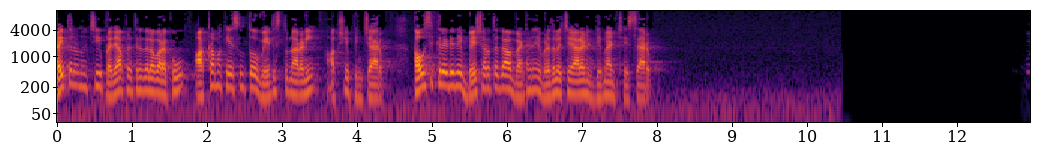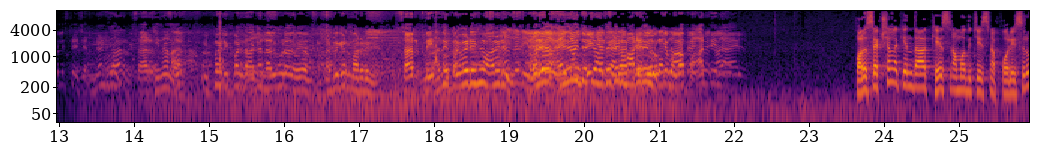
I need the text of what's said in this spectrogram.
రైతుల నుంచి ప్రజాప్రతినిధుల వరకు అక్రమ కేసులతో వేధిస్తున్నారని ఆక్షేపించారు. కౌశిక్ రెడ్డిని బేషరతుగా వెంటనే విడుదల చేయాలని డిమాండ్ చేశారు. ఇప్పటి నలుగురు అడ్వకేట్ మాట్లాడేది సార్ అది ఆల్రెడీ అడ్వకేట్ మాట్లాడేది పలు సెక్షన్ల కింద కేసు నమోదు చేసిన పోలీసులు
